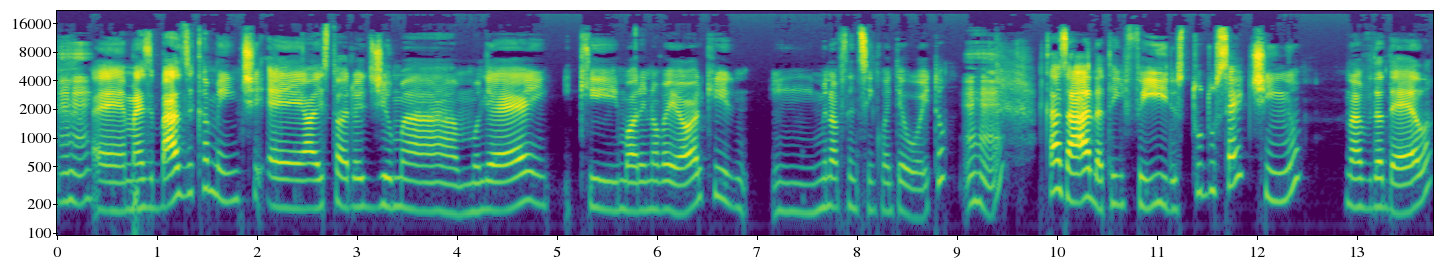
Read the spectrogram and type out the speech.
Uhum. É, mas basicamente é a história de uma mulher que mora em Nova York em 1958. Uhum. Casada, tem filhos, tudo certinho na vida dela.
